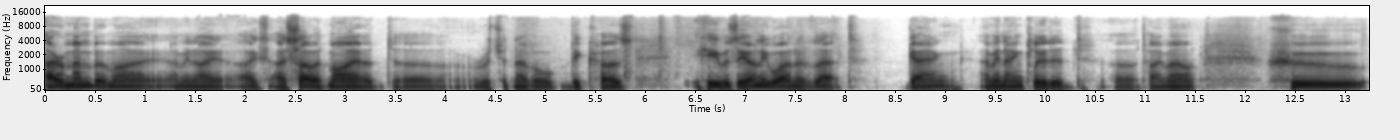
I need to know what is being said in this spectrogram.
I remember my, I mean, I, I, I so admired uh, Richard Neville because he was the only one of that gang. I mean, I included uh, Time Out who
